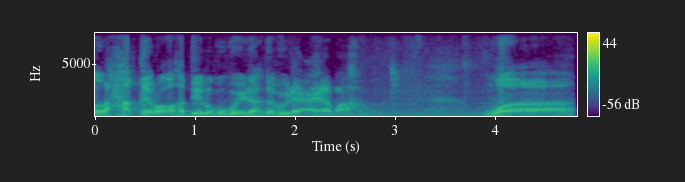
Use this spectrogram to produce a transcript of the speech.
la xaqiro haddii lagugu yidhaahda buu yidhi ceeb ah. Waa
